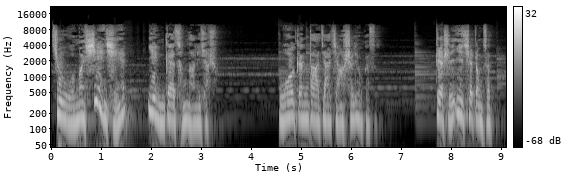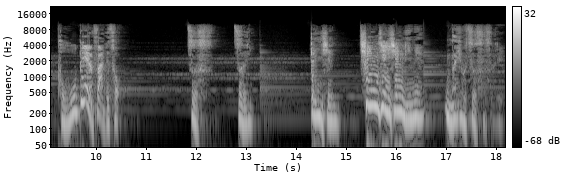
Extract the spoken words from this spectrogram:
就我们现前应该从哪里下手？我跟大家讲十六个字，这是一切众生普遍犯的错：自私自利。真心清净心里面没有自私自利的，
